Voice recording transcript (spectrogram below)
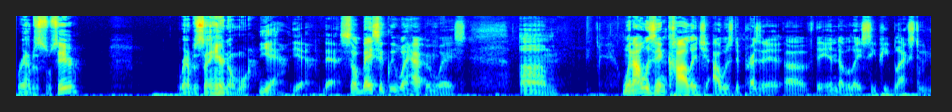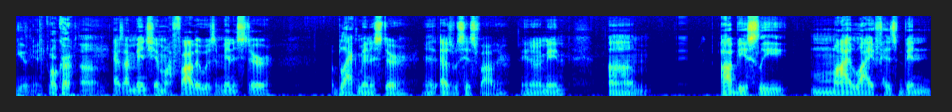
ramses was here ramses ain't here no more Yeah, yeah, yeah. So basically, what happened was, um, when I was in college, I was the president of the NAACP Black Student Union. okay Um, as I mentioned, my father was a minister, a black minister, as was his father. You know what I mean? Um, obviously, my life has been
